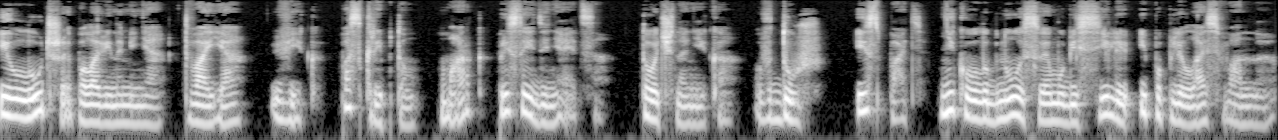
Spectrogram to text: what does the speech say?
и лучшая половина меня. Твоя Вик. По скриптум. Марк присоединяется. Точно, Ника. В душ. И спать. Ника улыбнулась своему бессилию и поплелась в ванную.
